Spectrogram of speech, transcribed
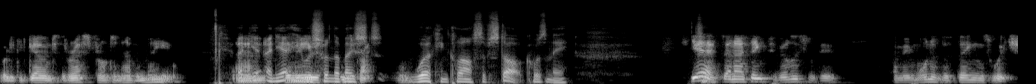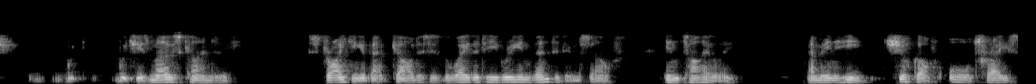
or he could go into the restaurant and have a meal. And yet, Um, and yet he was from the most practical. working class of stock, wasn't he? Yes, and I think to be honest with you, I mean one of the things which which, is most kind of striking about Cardus is the way that he reinvented himself entirely. I mean, he shook off all trace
